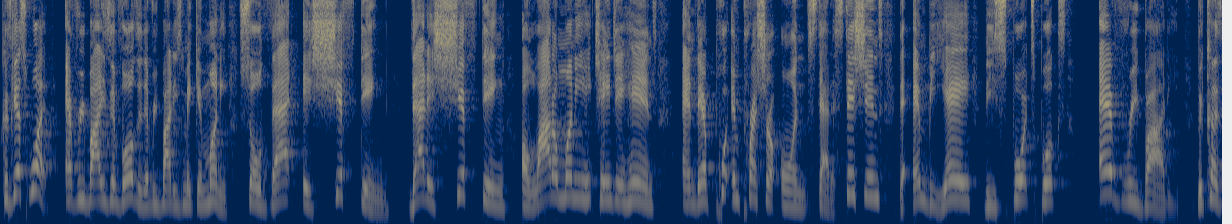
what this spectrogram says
Because guess what? Everybody's involved and everybody's making money. So that is shifting. That is shifting a lot of money changing hands. And they're putting pressure on statisticians, the NBA, these sports books, everybody. Because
